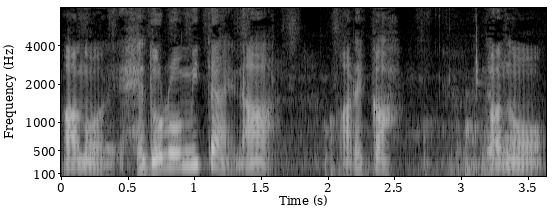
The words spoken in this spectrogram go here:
あのヘドロみたいなあれか。あの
